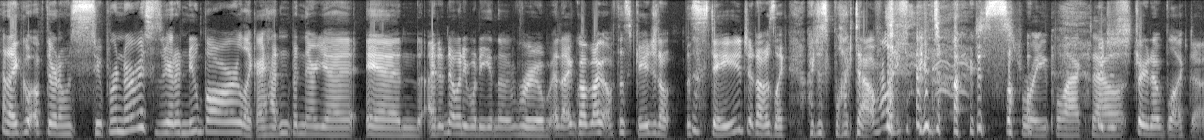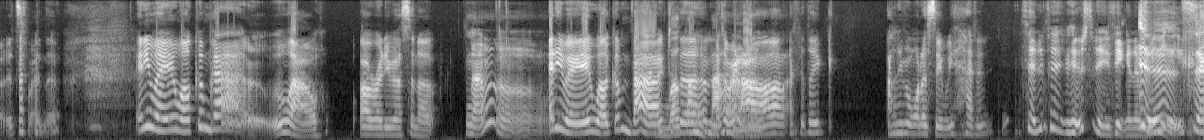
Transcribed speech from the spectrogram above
and I go up there and I was super nervous because we had a new bar like I hadn't been there yet and I didn't know anybody in the room and I got back off the stage and the stage and I was like I just blacked out for like the entire song. Straight blacked I out. just straight up blacked out. It's fine though. anyway, welcome guys. Wow, already messing up. Oh. Anyway, welcome back to the back. I feel like I don't even want to say we haven't said anything in a week. Sorry,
